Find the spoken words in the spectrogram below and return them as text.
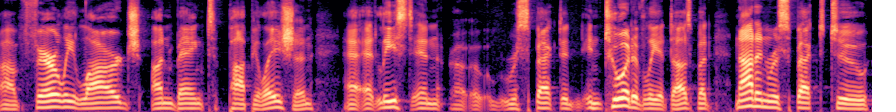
uh, fairly large unbanked population, at least in uh, respect, intuitively it does, but not in respect to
